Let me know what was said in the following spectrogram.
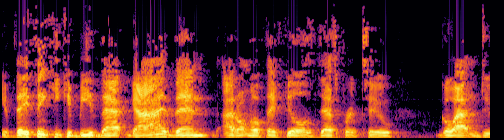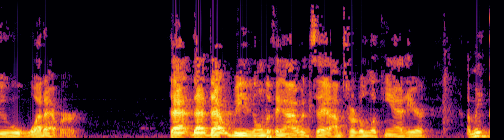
If they think he could be that guy, then I don't know if they feel as desperate to go out and do whatever. That that that would be the only thing I would say I'm sort of looking at here. I mean,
